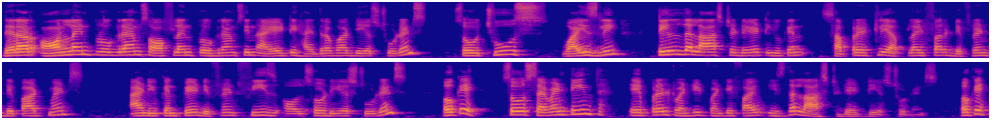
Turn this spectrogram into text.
There are online programs, offline programs in IIT Hyderabad, dear students. So choose wisely. Till the last date, you can separately apply for different departments and you can pay different fees also, dear students. Okay, so 17th April 2025 is the last date, dear students. Okay,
